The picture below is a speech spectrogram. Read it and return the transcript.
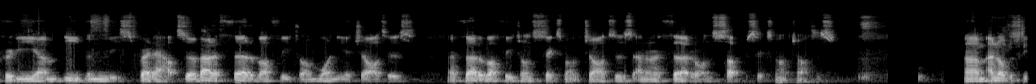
pretty um, evenly spread out. So about a third of our fleet are on one year charters a third of our fleet are on six month charters, and a third are on sub six month charters. Um, and obviously,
